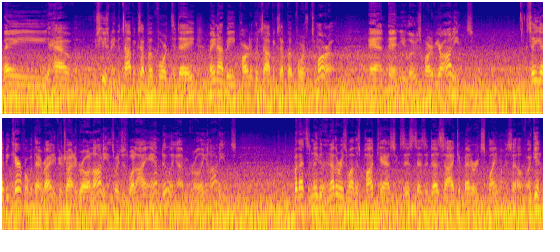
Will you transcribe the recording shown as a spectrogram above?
may have excuse me the topics i put forth today may not be part of the topics i put forth tomorrow and then you lose part of your audience so you got to be careful with that, right? If you're trying to grow an audience, which is what I am doing, I'm growing an audience. But that's another, another reason why this podcast exists as it does, so I can better explain myself. Again,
